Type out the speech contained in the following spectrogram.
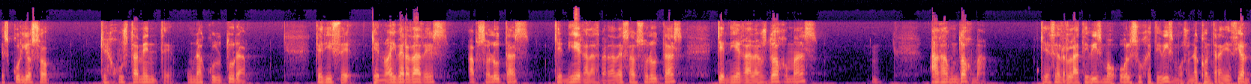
es curioso que justamente una cultura que dice que no hay verdades absolutas, que niega las verdades absolutas, que niega los dogmas, haga un dogma, que es el relativismo o el subjetivismo, es una contradicción,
